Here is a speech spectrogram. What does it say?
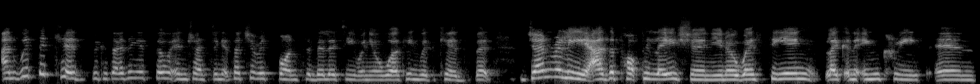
And with the kids, because I think it's so interesting, it's such a responsibility when you're working with kids. But generally, as a population, you know, we're seeing like an increase in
